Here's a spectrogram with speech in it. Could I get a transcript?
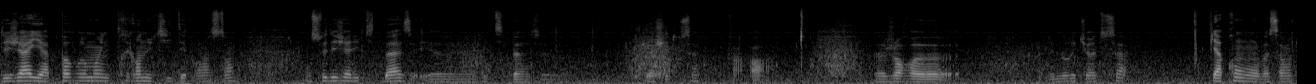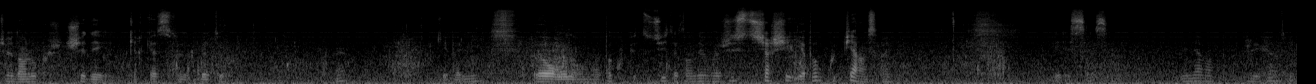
déjà il n'y a pas vraiment une très grande utilité pour l'instant. On se fait déjà les petites bases et euh, les petites bases euh, tout ça. Enfin, oh. euh, genre euh, la nourriture et tout ça. Puis après, on va s'aventurer dans l'eau pour chercher des carcasses de bateau. Hein? Ok, pas le euh, on va pas couper tout de suite. Attendez, on va juste chercher. Il n'y a pas beaucoup de pierres, hein, c'est vrai. Ça, ça m'énerve un peu. J'ai vu un truc.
